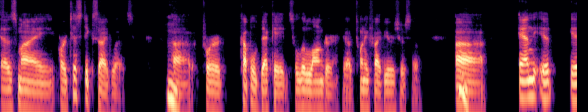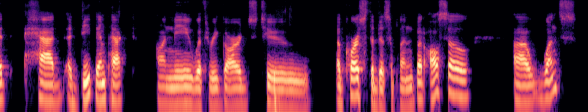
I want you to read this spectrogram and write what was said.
as my artistic side was mm. uh, for a couple of decades, a little longer, yeah, twenty five years or so, mm. uh, and it it had a deep impact on me with regards to, of course, the discipline, but also uh, once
